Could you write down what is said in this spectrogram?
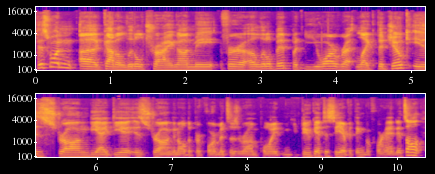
this one uh, got a little trying on me for a little bit, but you are right. Like the joke is strong, the idea is strong, and all the performances are on point. And you do get to see everything beforehand. It's all,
